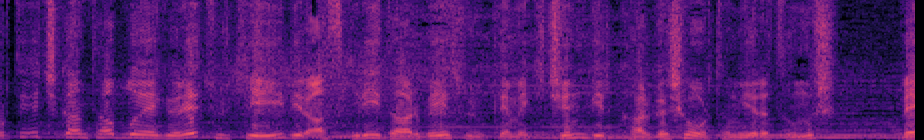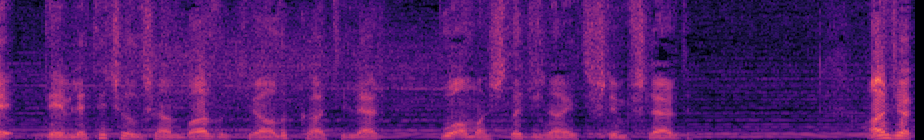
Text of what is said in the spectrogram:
Ortaya çıkan tabloya göre Türkiye'yi bir askeri darbeye sürüklemek için bir kargaşa ortamı yaratılmış ve devlete çalışan bazı kiralık katiller bu amaçla cinayet işlemişlerdi. Ancak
